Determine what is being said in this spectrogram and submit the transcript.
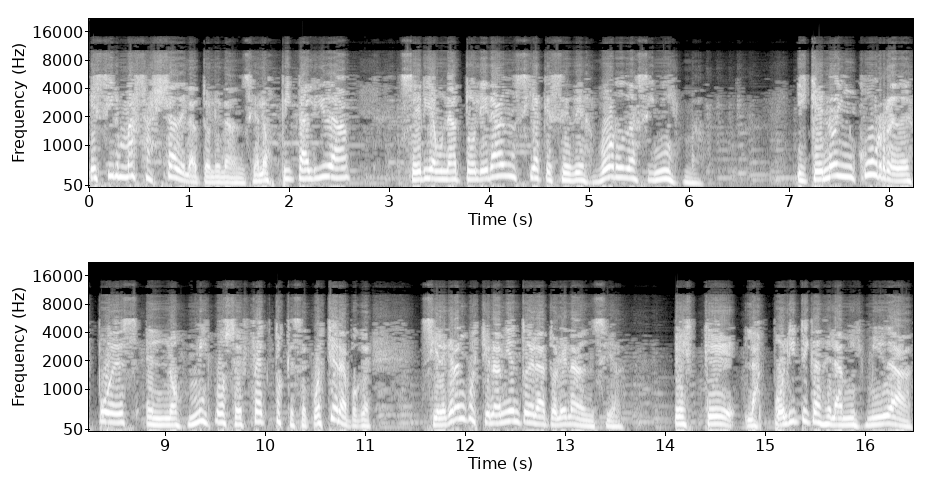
es ir más allá de la tolerancia. La hospitalidad sería una tolerancia que se desborda a sí misma y que no incurre después en los mismos efectos que se cuestiona, porque si el gran cuestionamiento de la tolerancia es que las políticas de la mismidad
